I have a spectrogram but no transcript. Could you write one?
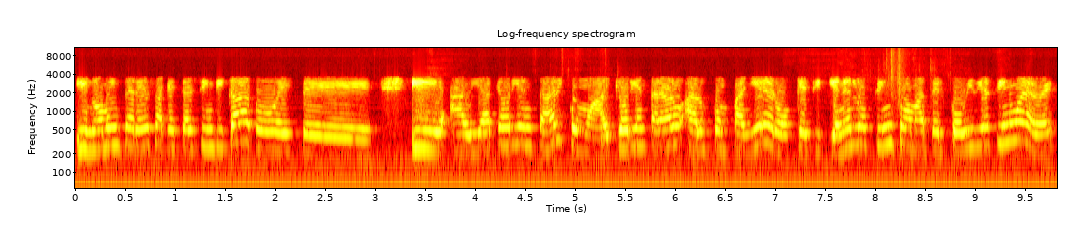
y no me interesa que esté el sindicato este y había que orientar y como hay que orientar a, los compañeros que si tienen los síntomas del COVID-19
